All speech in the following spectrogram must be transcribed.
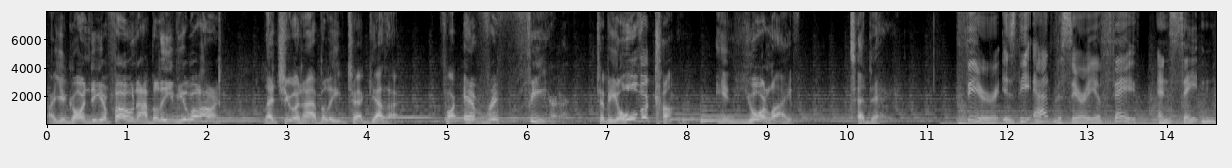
Are you going to your phone? I believe you are. Let you and I believe together for every fear to be overcome in your life today. Fear is the adversary of faith, and Satan,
